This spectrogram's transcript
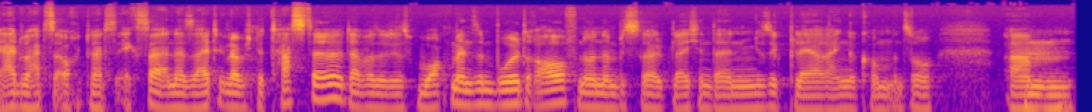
Ja, du hattest auch, du hattest extra an der Seite, glaube ich, eine Taste, da war so das Walkman-Symbol drauf ne, und dann bist du halt gleich in deinen Music Player reingekommen und so. Ähm, mhm.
